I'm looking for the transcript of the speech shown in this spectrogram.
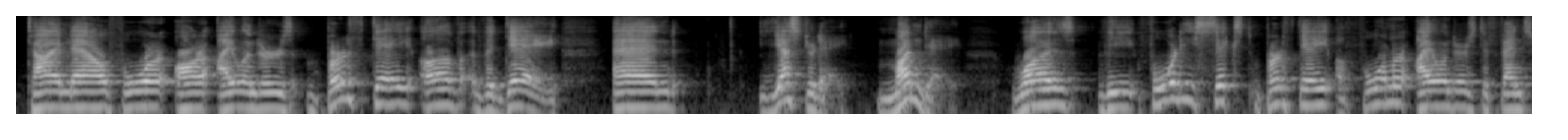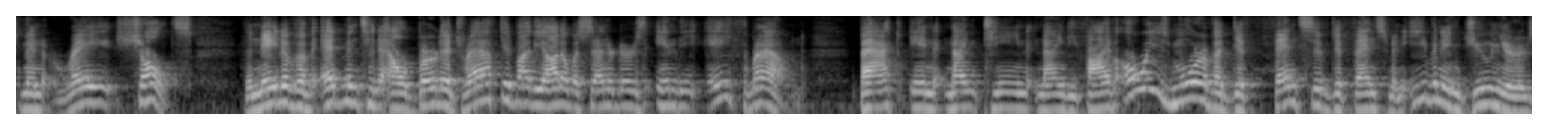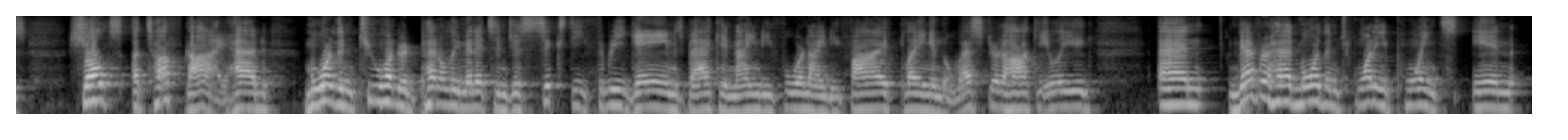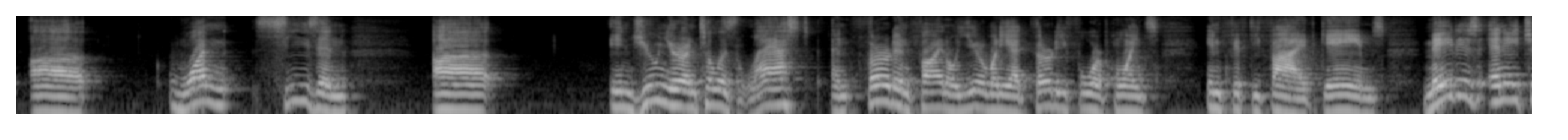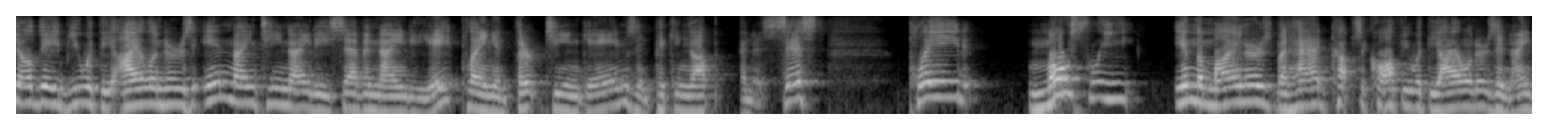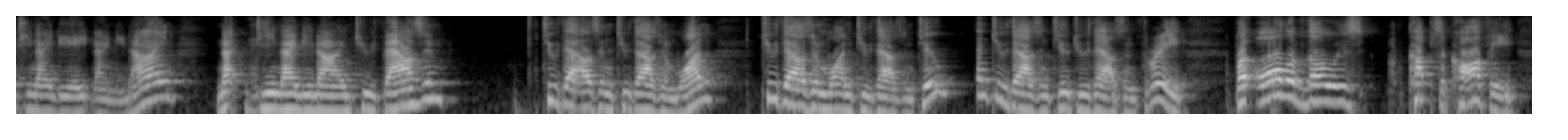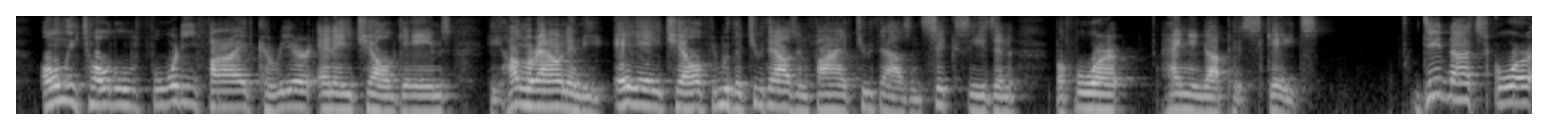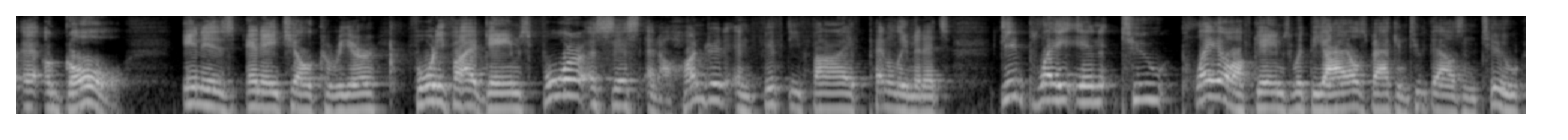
Time now for our Islanders' birthday of the day. And yesterday, Monday, was the 46th birthday of former Islanders defenseman Ray Schultz, the native of Edmonton, Alberta, drafted by the Ottawa Senators in the eighth round back in 1995. Always more of a defensive defenseman, even in juniors. Schultz, a tough guy, had more than 200 penalty minutes in just 63 games back in 94 95, playing in the Western Hockey League and never had more than 20 points in uh, one season uh, in junior until his last and third and final year when he had 34 points in 55 games. Made his NHL debut with the Islanders in 1997 98, playing in 13 games and picking up an assist. Played mostly in the minors, but had cups of coffee with the Islanders in 1998 99. 1999 2000, 2000 2001, 2001 2002, and 2002 2003. But all of those cups of coffee only totaled 45 career NHL games. He hung around in the AHL through the 2005 2006 season before hanging up his skates. Did not score a goal in his NHL career 45 games, four assists, and 155 penalty minutes. Did play in two playoff games with the Isles back in 2002.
